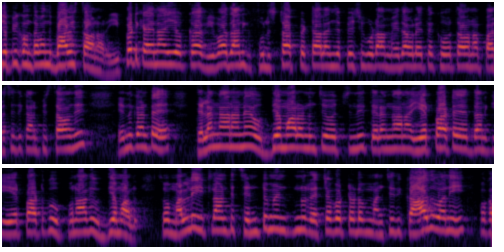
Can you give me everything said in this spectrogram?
చెప్పి కొంతమంది భావిస్తూ ఉన్నారు. ఇప్పటికైనా ఈ యొక్క వివాదానికి ఫుల్ స్టాప్ పెట్టాలని చెప్పేసి కూడా మేధావులు అయితే కోరుతా ఉన్న పరిస్థితి కనిపిస్తూ ఉంది. ఎందుకంటే తెలంగాణనే ఉద్యమాల నుంచి వచ్చింది. తెలంగాణ ఏర్పాటే దానికి ఏర్పాటుకు పునాది ఉద్యమాలు. సో మళ్ళీ ఇట్లాంటి సెంటిమెంట్ను రెచ్చగొట్టడం మంచిది కాదు అని ఒక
